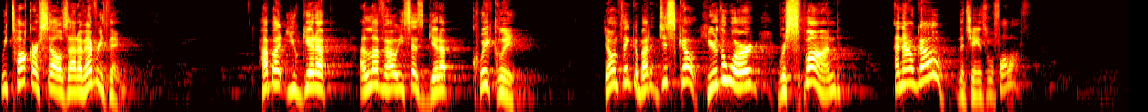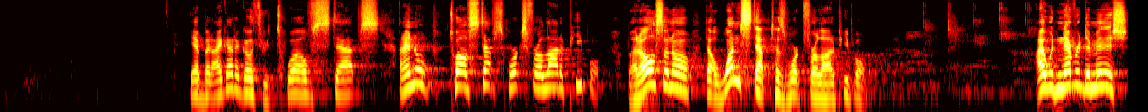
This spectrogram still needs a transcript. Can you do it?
We talk ourselves out of everything. How about you get up? I love how he says, get up quickly. Don't think about it, just go. Hear the word, respond, and now go. The chains will fall off. Yeah, but I got to go through 12 steps and I know 12 steps works for a lot of people, but I also know that one step has worked for a lot of people. I would never diminish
